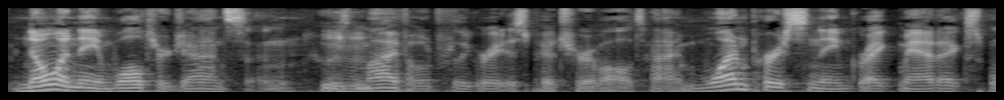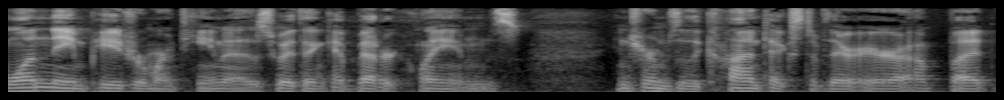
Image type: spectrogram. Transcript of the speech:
No one named Walter Johnson, who is mm-hmm. my vote for the greatest pitcher of all time. One person named Greg Maddux, one named Pedro Martinez, who I think have better claims in terms of the context of their era. But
